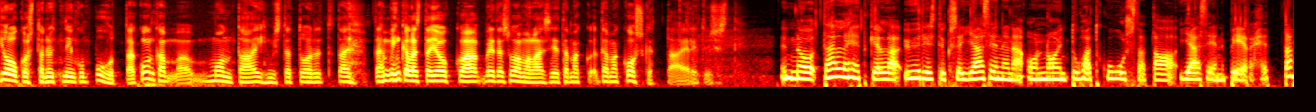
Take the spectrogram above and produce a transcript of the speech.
joukosta nyt niin kuin puhuttaa? Kuinka montaa ihmistä tuo nyt, tai, tai minkälaista joukkoa meitä suomalaisia tämä, tämä koskettaa erityisesti? No tällä hetkellä yhdistyksen jäsenenä on noin 1600 jäsenperhettä.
